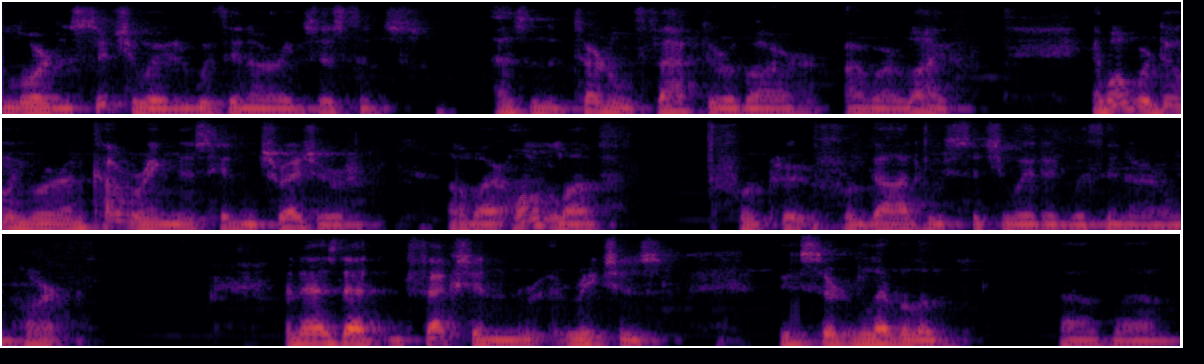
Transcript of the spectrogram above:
the Lord is situated within our existence as an eternal factor of our of our life. And what we're doing, we're uncovering this hidden treasure of our own love for, for God who's situated within our own heart. And as that infection reaches a certain level of, of um,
